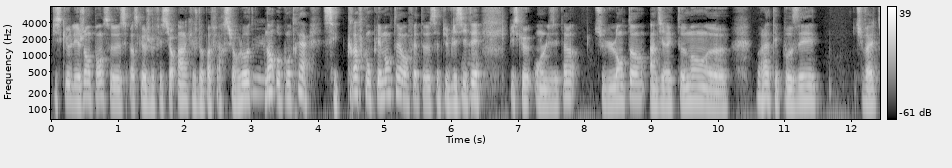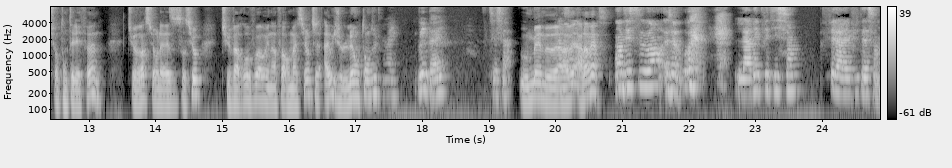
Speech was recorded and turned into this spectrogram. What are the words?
Puisque les gens pensent euh, c'est parce que je le fais sur un que je dois pas faire sur l'autre. Mm. Non, au contraire, c'est grave complémentaire en fait euh, cette publicité. Puisque on les éteint, tu l'entends indirectement, euh, voilà, t'es posé, tu vas être sur ton téléphone, tu vas voir sur les réseaux sociaux, tu vas revoir une information, tu dis ah oui, je l'ai entendu. oui oui bah oui c'est ça Ou même à l'inverse. on dit souvent je- la répétition fait la réputation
